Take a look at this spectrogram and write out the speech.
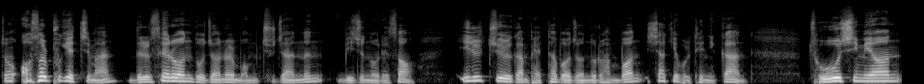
좀 어설프겠지만 늘 새로운 도전을 멈추지 않는 미주놀에서 일주일간 베타 버전으로 한번 시작해 볼 테니까 좋으시면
